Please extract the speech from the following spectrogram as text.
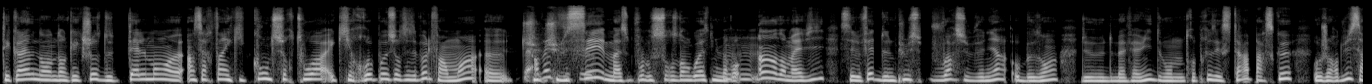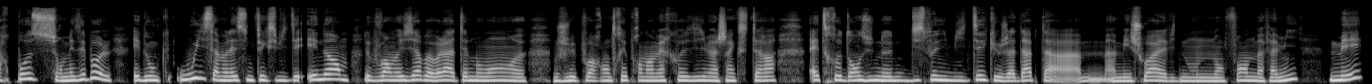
t'es quand même dans, dans quelque chose de tellement euh, incertain et qui compte sur toi et qui repose sur tes épaules. Enfin, moi, euh, Bah, tu, en fait, tu le sais, ma source d'angoisse numéro Mm, mm. un dans ma vie, c'est le fait de ne plus pouvoir subvenir aux besoins de, de ma famille, de mon entreprise, etc. Parce que aujourd'hui, ça repose sur mes épaules. Et donc, oui, ça me laisse une flexibilité énorme de pouvoir me dire, bah voilà, à tel moment, euh, je vais pouvoir rentrer, prendre un mercredi, machin, etc. Être dans une disponibilité que j'adapte à, à mes choix, à la vie de mon enfant, de ma famille. Mais,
